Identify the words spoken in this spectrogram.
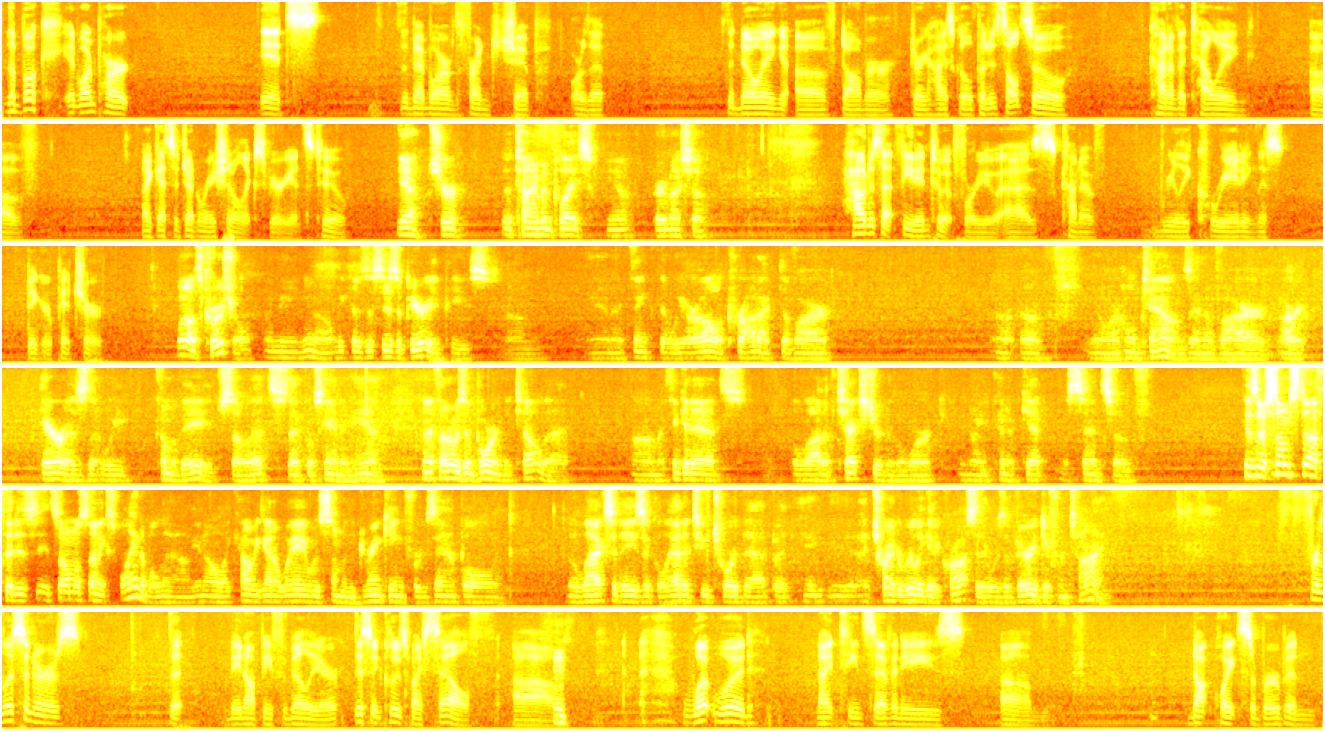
The book, in one part, it's the memoir of the friendship or the the knowing of Dahmer during high school, but it's also kind of a telling of, I guess, a generational experience too. Yeah, sure. The time and place. Yeah, very much so. How does that feed into it for you as kind of really creating this bigger picture? Well, it's crucial. I mean, you know, because this is a period piece, um, and I think that we are all a product of our uh, of you know our hometowns and of our our eras that we come of age. So that's that goes hand in hand. And I thought it was important to tell that. Um, I think it adds a lot of texture to the work. You know, you kind of get a sense of because there's some stuff that is it's almost unexplainable now. You know, like how he got away with some of the drinking, for example. And, the lackadaisical attitude toward that, but I, I tried to really get across it. It was a very different time. For listeners that may not be familiar, this includes myself. Um, what would 1970s, um, not quite suburban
